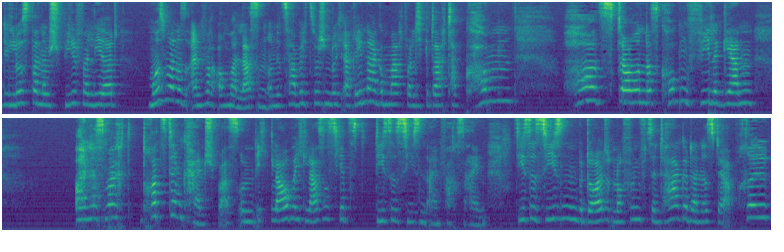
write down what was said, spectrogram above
die Lust an einem Spiel verliert, muss man es einfach auch mal lassen. Und jetzt habe ich zwischendurch Arena gemacht, weil ich gedacht habe, komm, Hearthstone, das gucken viele gern. Und das macht trotzdem keinen Spaß. Und ich glaube, ich lasse es jetzt diese Season einfach sein. Diese Season bedeutet noch 15 Tage, dann ist der April.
